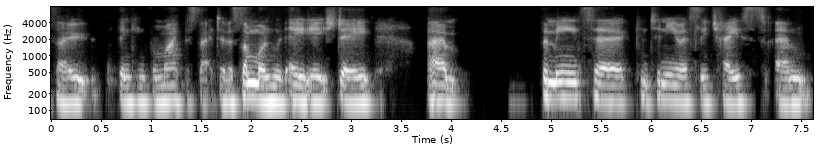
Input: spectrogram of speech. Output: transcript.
so thinking from my perspective as someone with ADHD, um, for me to continuously chase um,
